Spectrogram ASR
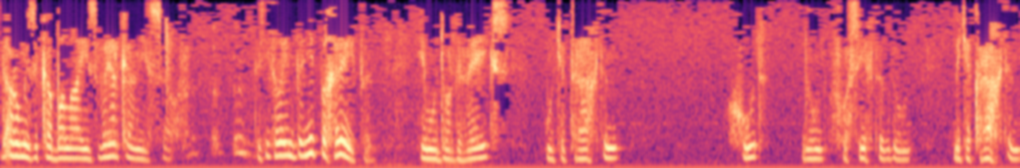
Daarom is de Kabbalah is werken aan jezelf. Het is niet alleen niet begrepen. Je moet door de weeks, moet je trachten, goed doen, voorzichtig doen, met je krachten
